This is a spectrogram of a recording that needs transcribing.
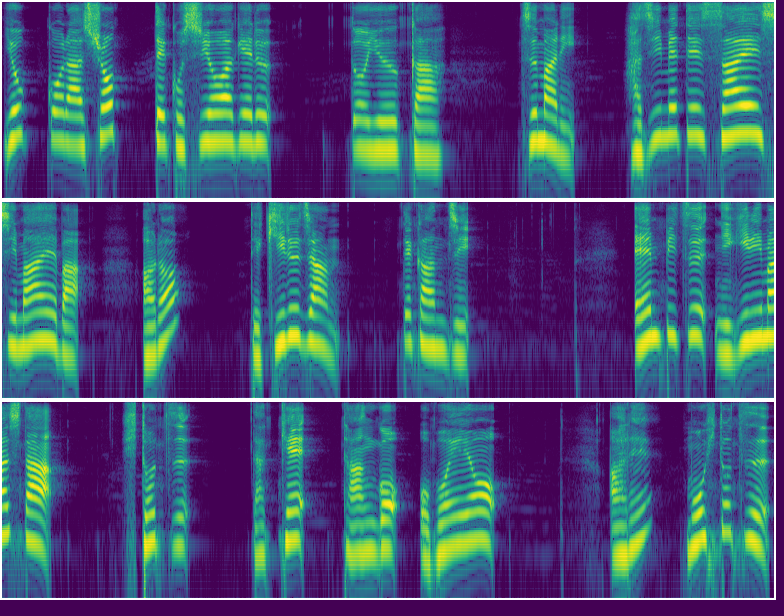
よっこらしょって腰を上げるというかつまり始めてさえしまえばあら？できるじゃんって感じ。鉛筆握りました。一つだけ単語覚えよう。あれ？もう一つ。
